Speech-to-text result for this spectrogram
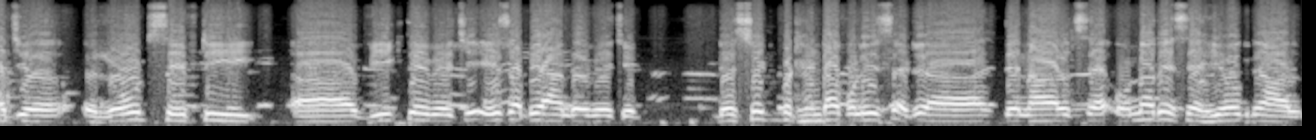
ਅੱਜ ਰੋਡ ਸੇਫਟੀ ਵੀਕ ਦੇ ਵਿੱਚ, ਇਸ ਅਭਿਆਨ ਦੇ ਵਿੱਚ ਡਿਸਟ੍ਰਿਕਟ ਬਠਿੰਡਾ ਪੁਲਿਸ ਦੇ ਨਾਲ ਉਹਨਾਂ ਦੇ ਸਹਿਯੋਗ ਨਾਲ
